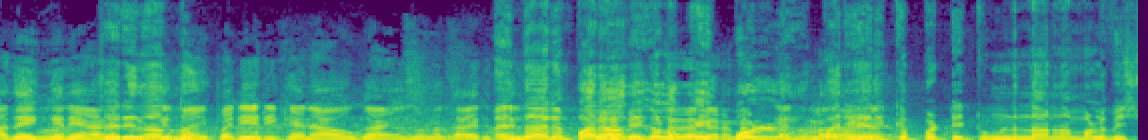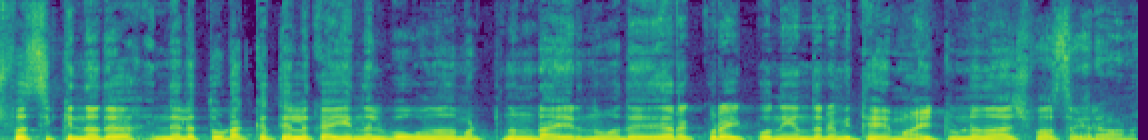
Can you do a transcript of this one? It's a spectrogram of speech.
അതെങ്ങനെയാണ്. കൃത്യമായി പരിഹരിക്കാനാവുക എന്നുള്ള കാര്യത്തിൽ എന്തായാലും പരാതികളൊക്കെ ഇപ്പോൾ പരിഹരിക്കപ്പെട്ടിട്ടുണ്ടെന്നാണ് നമ്മൾ വിശ്വസിക്കുന്നത്. ഇന്നലെ തുടക്കത്തിൽ നിന്ന് പോകുന്നത് മറ്റൊന്നുണ്ടായിരുന്നു അത് ഏറെക്കുറെ ഇപ്പോൾ നിയന്ത്രണ വിധേയമായിട്ടുണ്ടെന്ന് ആശ്വാസകരമാണ്.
